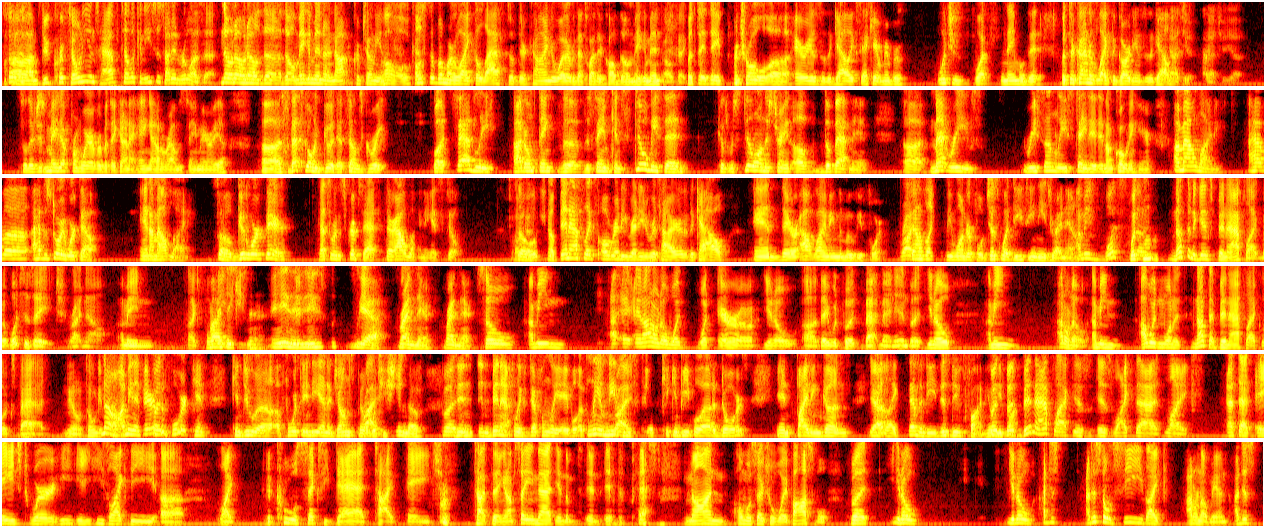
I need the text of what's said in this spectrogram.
So, do- Um, do Kryptonians have telekinesis? I didn't realize that. No, no, no. The the Omega Men are not Kryptonians. Oh, okay. Most of them are like the last of their kind or whatever. That's why they're called the Omega Men. Okay. But they, they patrol uh, areas of the galaxy. I can't remember which is what's the name of it. But they're kind of like the Guardians of the Galaxy. Gotcha. Gotcha. Yeah. So they're just made up from wherever, but they kind of hang out around the same area. Uh, so that's going good. That sounds great. But sadly, I don't think the, the same can still be said because we're still on this train of the Batman. Uh, Matt Reeves recently stated, and I'm quoting here, I'm outlining. I have a, I have the story worked out and I'm outlining. So good work there. That's where the script's at. They're outlining it still. So, Okay. you know, Ben Affleck's already ready to retire the cow and they're outlining the movie for it. Right. Sounds like it'd be wonderful. Just what DC needs right now. I mean, what's With- the, nothing against Ben Affleck, but what's his age right now? I mean, like forty. I think he's, he's, he's yeah, right in there, right in there. So I mean, I, and I don't know what what era you know uh, they would put Batman in, but you know, I mean, I don't know. I mean, I wouldn't want to. Not that Ben Affleck looks bad. You know, don't get me No, wrong, I mean if Harrison but- Ford can can do a, a fourth Indiana Jones film, Right. which he shouldn't have, but then, then Ben Affleck's definitely able. If Liam Neeson's Right. still kicking people out of doors and fighting guns Yeah. at like seventy, this dude's fine. He'll be but fine. but Ben Affleck is is like that like at that age to where he, he he's like the uh like the cool sexy dad type age type thing and I'm saying that in the in, in the best non homosexual way possible but you know you know I just I just don't see like I don't know man I just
